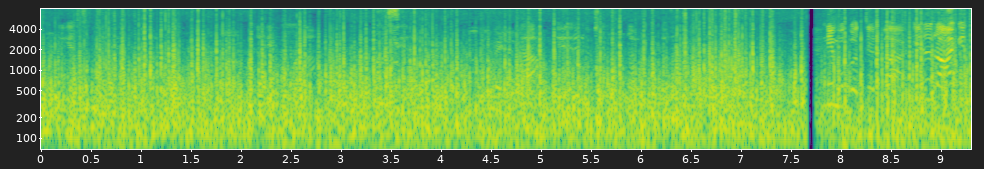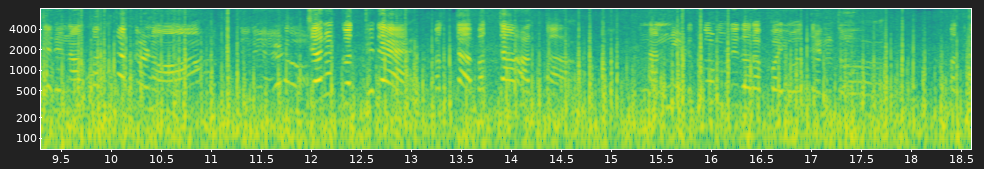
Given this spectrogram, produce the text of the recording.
ನೋಡಿ ಎಷ್ಟು ಚೆನ್ನಾಗಿದೆ. ಕರಿಮೋಡ, ಹಸಿರು, ಬೆಟ್ಟ, ಏನ್ ಚಂದ ಉಂಟು. ನಿಮ್ಗೆ ಗೊತ್ತಿಲ್ವಾ ಇದು ರಾಗಿ ತೆನೆನಾ ಭತ್ತ ಕಣೋ ಜನಕ್ಕೆ ಗೊತ್ತಿದೆ ಭತ್ತ ಭತ್ತ ಅಂತ ನನ್ನ ಹಿಡ್ಕೊಂಡ್ಬಿಟ್ಟಿದಾರಪ್ಪ ಇವತ್ತಂತೂ ಭತ್ತ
